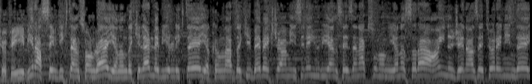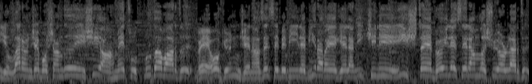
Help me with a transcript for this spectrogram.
Köpeği biraz sevdikten sonra yanındakilerle birlikte yakınlardaki Bebek Camisi'ne yürüyen Sezen Aksu'nun yanı sıra aynı cenaze töreninde yıllar önce boşandığı eşi Ahmet Utlu da vardı. Ve o gün cenaze sebebiyle bir araya gelen ikili işte böyle selamlaşıyorlardı.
